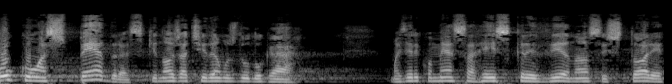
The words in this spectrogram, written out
ou com as pedras que nós já tiramos do lugar, mas Ele começa a reescrever a nossa história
